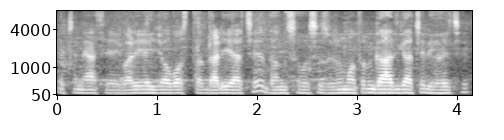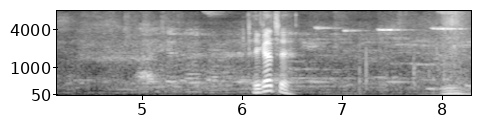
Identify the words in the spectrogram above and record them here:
পেছনে আছে, এই বাড়ি, এই যে অবস্থা, দাঁড়িয়ে আছে ধ্বংসবশেষের মতন গাছ গাছেরই হয়েছে। ঠিক আছে? হুম।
